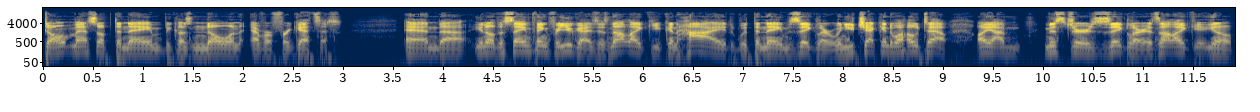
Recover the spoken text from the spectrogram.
don't mess up the name because no one ever forgets it." And uh, you know the same thing for you guys. It's not like you can hide with the name Ziglar when you check into a hotel. Oh yeah, I'm Mr. Ziglar. It's not like you know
